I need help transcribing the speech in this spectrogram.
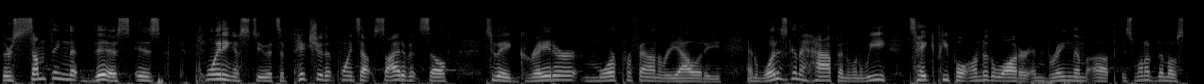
There's something that this is pointing us to. It's a picture that points outside of itself to a greater, more profound reality. And what is going to happen when we take people under the water and bring them up is one of the most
